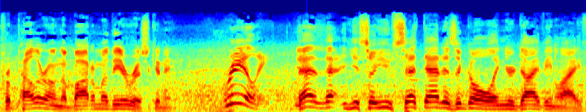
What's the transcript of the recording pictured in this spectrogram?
propeller on the bottom of the Oriskany. Really? That, that so you set that as a goal in your diving life.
